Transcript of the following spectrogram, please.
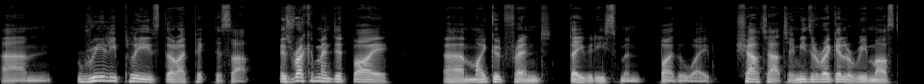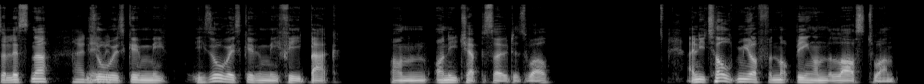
um really pleased that I picked this up. It's recommended by uh, my good friend David Eastman, by the way. Shout out to him. He's a regular remaster listener. Hi, He's David. always giving me he's always giving me feedback on on each episode as well. And he told me off for not being on the last one.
